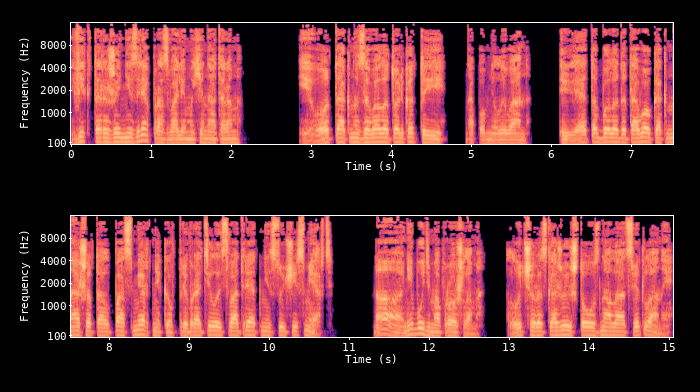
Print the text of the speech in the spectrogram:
«Виктора же не зря прозвали махинатором». «Его так называла только ты», — напомнил Иван. «И это было до того, как наша толпа смертников превратилась в отряд, несущий смерть. Но не будем о прошлом. Лучше расскажи, что узнала от Светланы».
